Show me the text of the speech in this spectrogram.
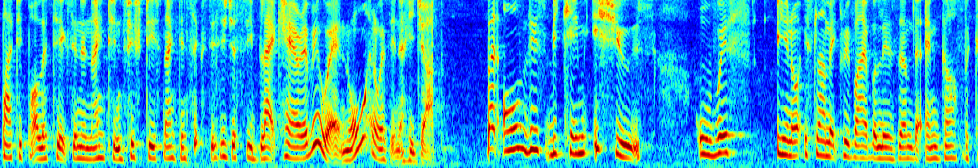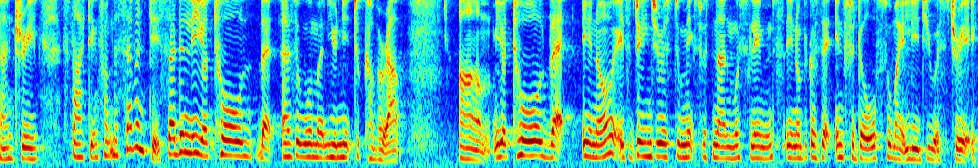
party politics in the 1950s, 1960s, you just see black hair everywhere. No one was in a hijab. But all these became issues with you know, Islamic revivalism that engulfed the country starting from the 70s. Suddenly you're told that as a woman you need to cover up. Um, you're told that, you know, it's dangerous to mix with non-Muslims, you know, because they're infidels who might lead you astray.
